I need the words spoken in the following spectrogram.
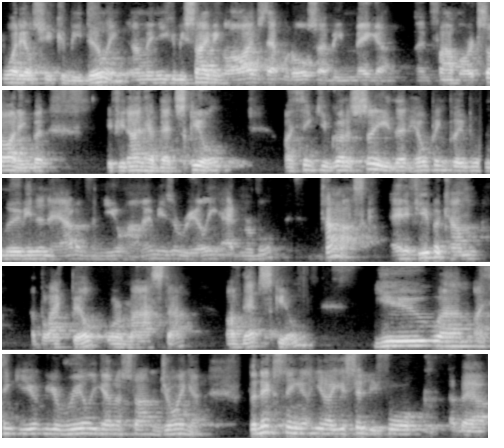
what else you could be doing. I mean, you could be saving lives, that would also be mega and far more exciting. But if you don't have that skill, I think you've got to see that helping people move in and out of a new home is a really admirable task. And if you become a black belt or a master of that skill, you, um, I think you, you're really going to start enjoying it. The next thing, you know, you said before about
